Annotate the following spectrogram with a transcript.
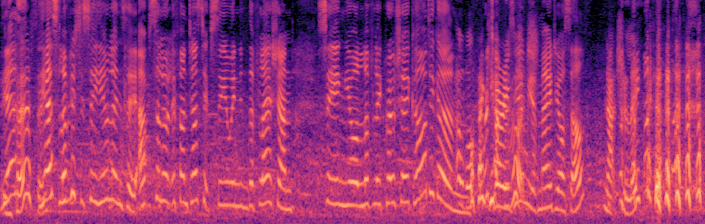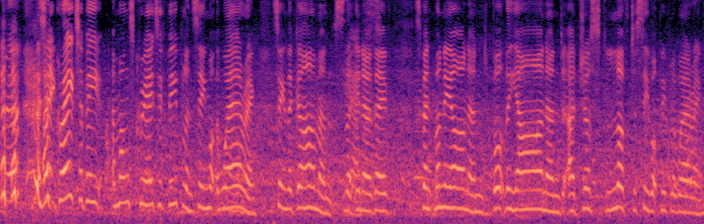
yes, person. Yes, lovely to see you, Lindsay. Absolutely fantastic to see you in the flesh and seeing your lovely crochet cardigan. Oh, well, thank you very I presume much. you've made yourself. Naturally. Isn't it great to be amongst creative people and seeing what they're wearing, seeing the garments that you know they've spent money on and bought the yarn, and I just love to see what people are wearing.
